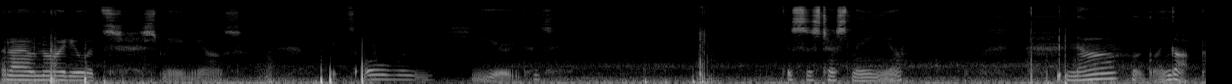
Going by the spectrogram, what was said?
But I have no idea what Tasmania's. It's over here, you can see. This is Tasmania. Now we're going up.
